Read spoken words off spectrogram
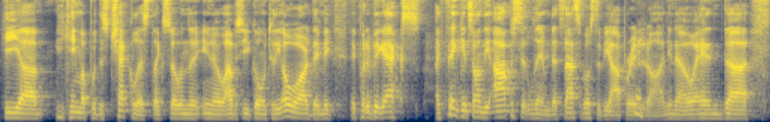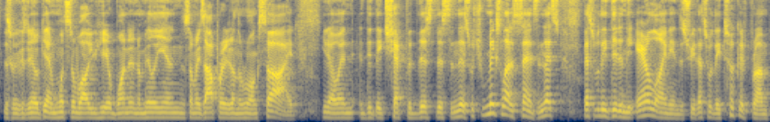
He uh, he came up with this checklist, like so in the you know obviously you go into the OR, they make they put a big X I think it's on the opposite limb that's not supposed to be operated on, you know. And uh, this because you know, again, once in a while you hear one in a million somebody's operated on the wrong side, you know. And, and, did they check for this, this, and this, which makes a lot of sense. And that's that's what they did in the airline industry. That's where they took it from,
